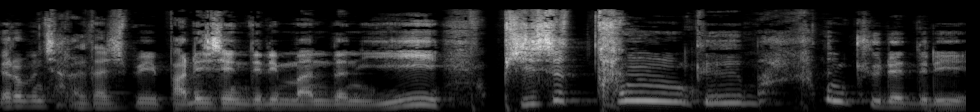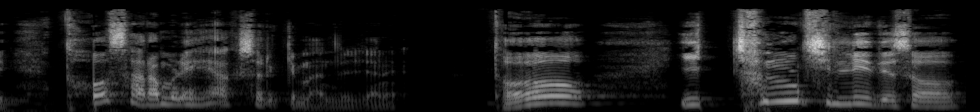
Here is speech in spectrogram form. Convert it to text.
여러분 잘 알다시피 바리새인들이 만든 이 비슷한 그 많은 규례들이 더 사람을 해악스럽게 만들잖아요. 더 이 참 진리에 대해서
